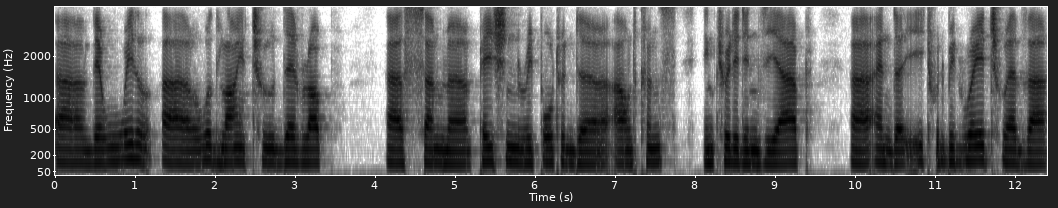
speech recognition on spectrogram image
uh, they will would like to develop some patient-reported outcomes included in the app, and it would be great to have. Uh,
